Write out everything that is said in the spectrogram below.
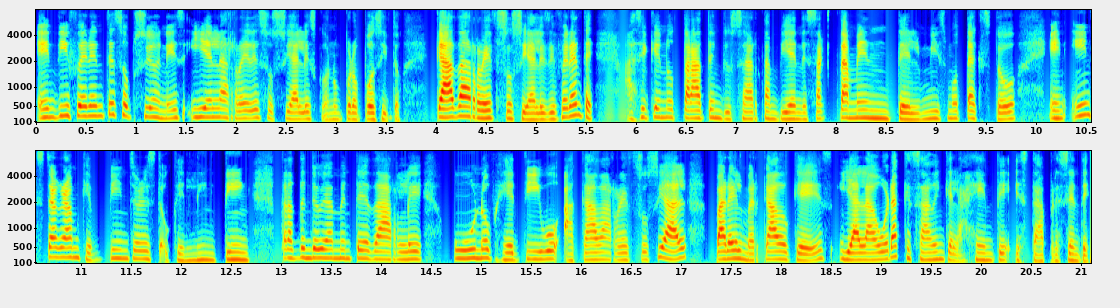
en diferentes opciones y en las redes sociales con un propósito. Cada red social es diferente, así que no traten de usar también exactamente el mismo texto en Instagram que en Pinterest o que en LinkedIn. Traten de obviamente darle un objetivo a cada red social para el mercado que es y a la hora que saben que la gente está presente,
